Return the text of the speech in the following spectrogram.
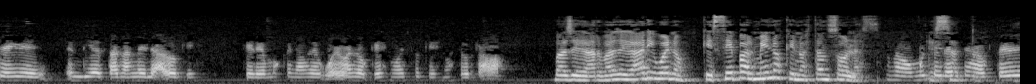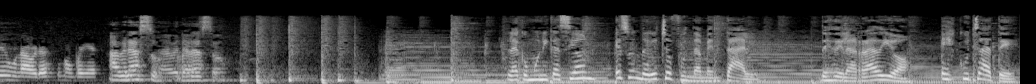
llegue el día tan anhelado que queremos que nos devuelvan lo que es nuestro, que es nuestro trabajo. Va a llegar, va a llegar y bueno, que sepa al menos que no están solas. No, muchas Exacto. gracias a ustedes, un abrazo compañeros. Abrazo, Un abrazo. abrazo. La comunicación es un derecho fundamental. Desde la radio, escúchate,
